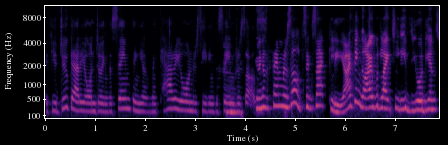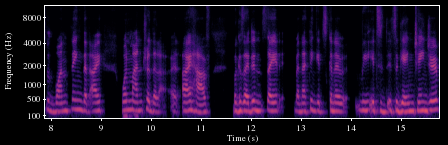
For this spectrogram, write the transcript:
if you do carry on doing the same thing you're going to carry on receiving the same mm. results. Getting the same results exactly. I think i would like to leave the audience with one thing that i one mantra that i, I have because i didn't say it and i think it's going to be it's it's a game changer.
